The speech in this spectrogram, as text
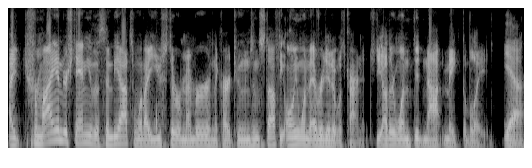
I from my understanding of the symbiotes and what I used to remember in the cartoons and stuff, the only one that ever did it was Carnage. The other one did not make the blade Yeah.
